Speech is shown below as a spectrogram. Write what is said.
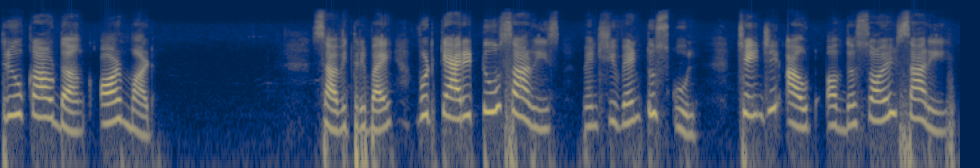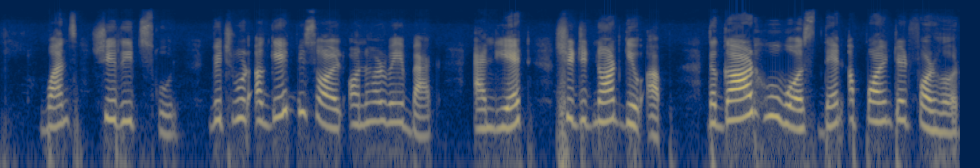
threw cow dung or mud. Savitribai would carry two saris when she went to school, changing out of the soiled sari once she reached school, which would again be soiled on her way back. And yet she did not give up. The guard who was then appointed for her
